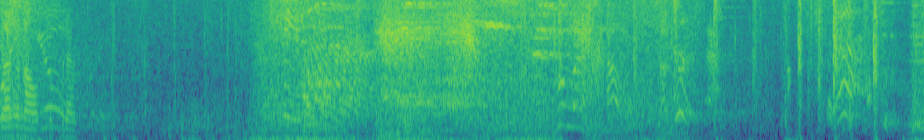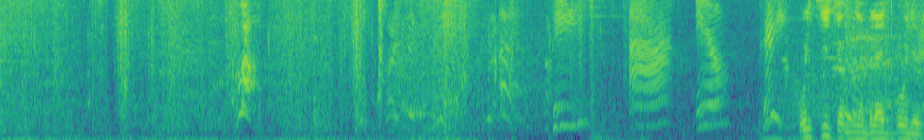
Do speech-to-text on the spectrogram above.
Загнался прям. Ультить он мне, блядь, будет.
